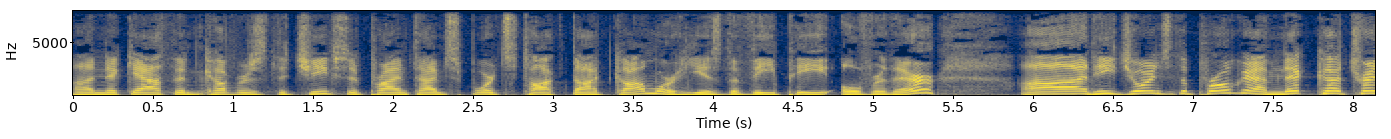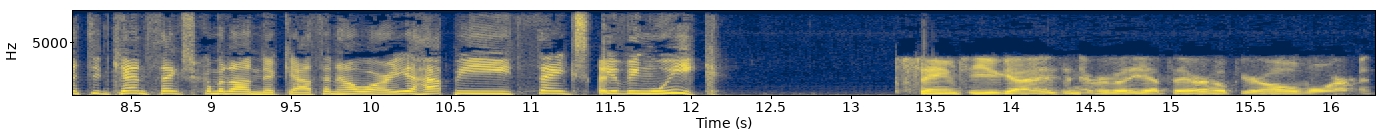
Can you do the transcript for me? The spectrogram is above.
Uh, Nick Athan covers the Chiefs at primetimesportstalk.com, where he is the VP over there. Uh, and he joins the program. Nick, uh, and Ken, thanks for coming on, Nick Athan. How are you? Happy Thanksgiving week. Same to you guys and everybody up there. Hope you're all warm and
